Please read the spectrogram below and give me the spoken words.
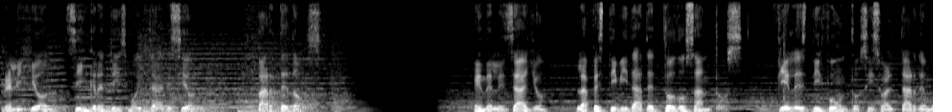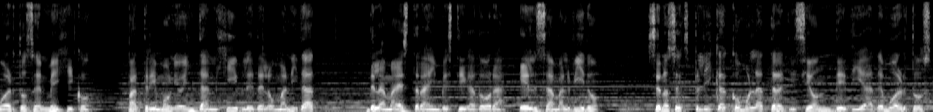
Religión, sincretismo y tradición. Parte 2. En el ensayo, la festividad de Todos Santos, fieles difuntos y su altar de muertos en México, patrimonio intangible de la humanidad, de la maestra investigadora Elsa Malvido, se nos explica cómo la tradición de Día de Muertos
